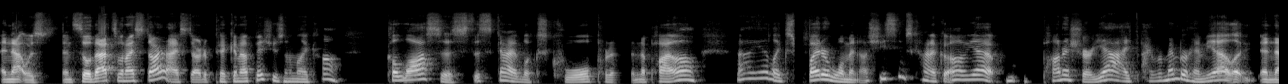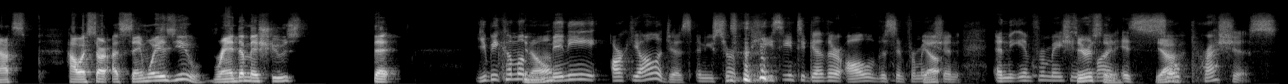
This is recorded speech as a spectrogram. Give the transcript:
and that was, and so that's when I started. I started picking up issues, and I'm like, huh, Colossus, this guy looks cool. Put it in a pile. Oh, oh yeah, like Spider Woman. Oh, she seems kind of cool. Oh yeah, Punisher. Yeah, I, I remember him. Yeah, like, and that's how I start. uh, Same way as you, random issues that You become a You know? mini archaeologist and you start piecing together all of this information. And the information Seriously. you find is so Yeah. precious.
